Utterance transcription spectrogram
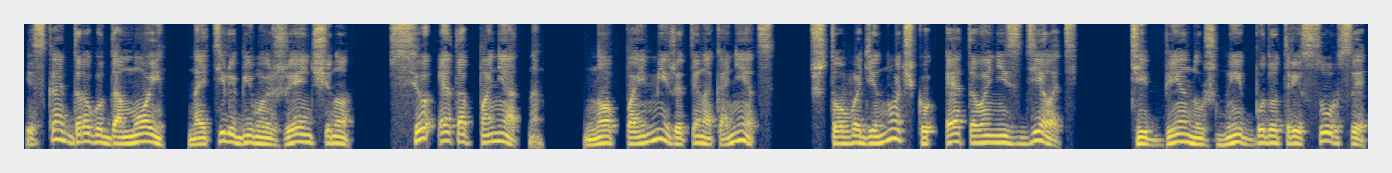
искать дорогу домой, найти любимую женщину. Все это понятно. Но пойми же ты, наконец, что в одиночку этого не сделать. Тебе нужны будут ресурсы,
